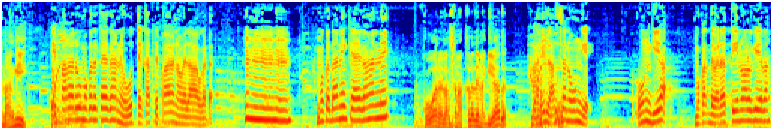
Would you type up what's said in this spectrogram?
නංගී ඒ පරරු මොකද කෑ ගන්න? ඌත් එකත් එපා වෙන වෙලාවකට. හ්ම්, මොකද අනේ කෑ ගහන්නේ? කෝර ලස්සනක් කළ දෙන ගියාද? හරි ලස්සන උන්ගේ. උන් ගියා. මොකද්ද වැඩක් තියනවලු කියලා?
